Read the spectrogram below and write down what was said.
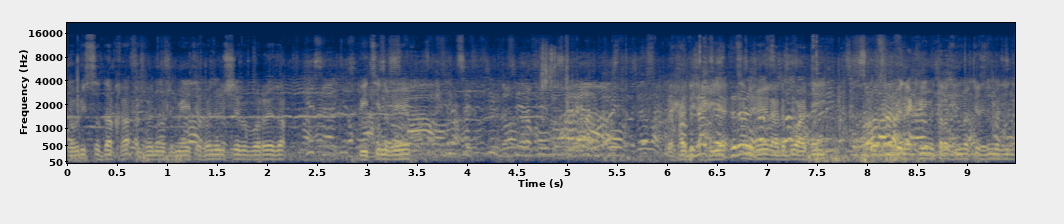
دوري الصداقه الفانو جمعيه الفانو للشباب والرياضة. بيتي نغير احد الاحياء تنغير على بعد بين كيلومتر من مركز المدينة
